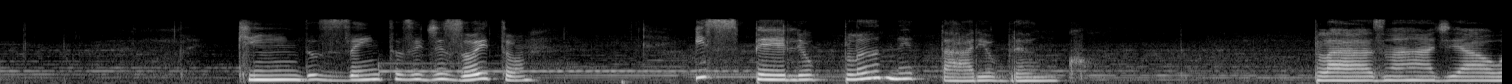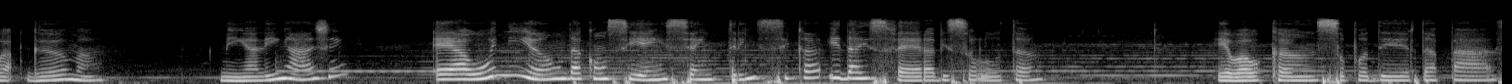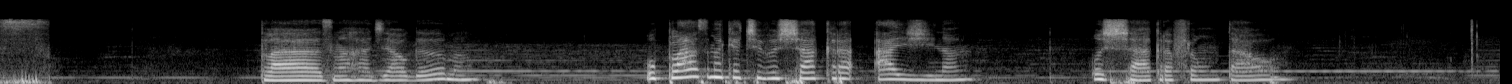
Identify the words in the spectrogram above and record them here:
Kim 218 Espelho planetário branco. Plasma radial gama. Minha linhagem é a união da consciência intrínseca e da esfera absoluta. Eu alcanço o poder da paz. Plasma radial gama. O plasma que ativa o chakra ágina, o chakra frontal,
